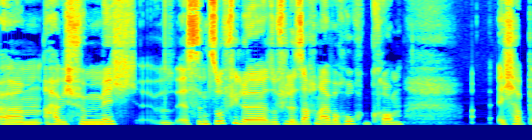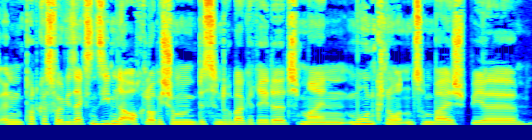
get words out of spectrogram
Ähm, habe ich für mich, es sind so viele, so viele Sachen einfach hochgekommen. ich habe in Podcast Folge 6 und 7 da auch, glaube ich, schon ein bisschen drüber geredet. Mein Mondknoten zum Beispiel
